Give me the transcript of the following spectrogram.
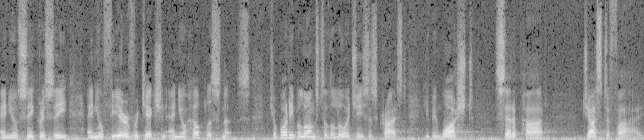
and your secrecy and your fear of rejection and your helplessness. Your body belongs to the Lord Jesus Christ. You've been washed, set apart, justified.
